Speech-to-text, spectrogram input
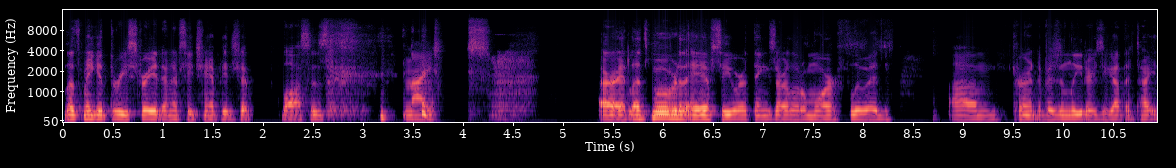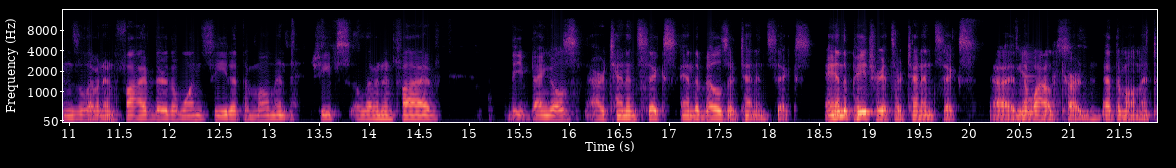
let's make it three straight NFC championship losses. Nice. All right, let's move over to the AFC where things are a little more fluid. Um, current division leaders, you got the Titans 11 and 5. They're the one seed at the moment. Chiefs 11 and 5. The Bengals are 10 and 6, and the Bills are 10 and 6. And the Patriots are 10 and 6 uh, in the wild card at the moment.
